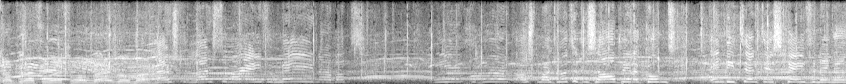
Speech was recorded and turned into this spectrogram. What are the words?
Daar blijven wij gewoon bij, Wilma. Luister, luister maar even mee naar wat hier gebeurt als Mark Rutte de zaal binnenkomt in die tent in Scheveningen.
